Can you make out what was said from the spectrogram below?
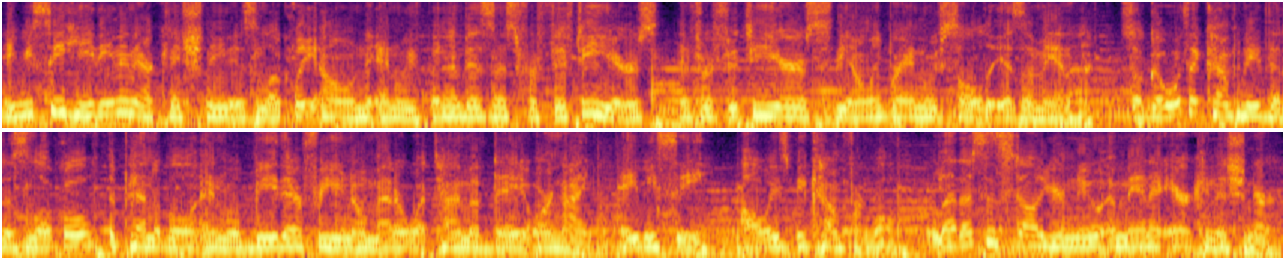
ABC Heating and Air Conditioning is locally owned and we've been in business for 50 years. And for 50 years, the only brand we've sold is Amana. So go with a company that is local, dependable, and will be there for you no matter what time of day or night. ABC. Always be comfortable. Let us install your new Amana air conditioner.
